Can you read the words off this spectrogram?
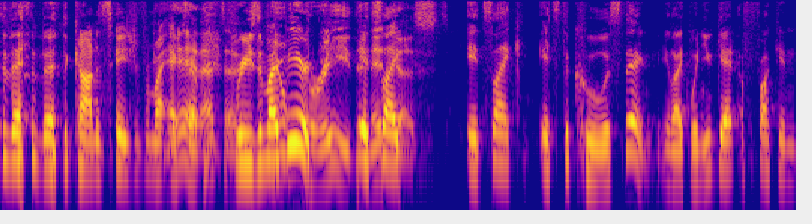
the, the, the condensation from my Yeah, exhale that's a- freezing my beard. breathe it's it like just- it's like it's the coolest thing. You like when you get a fucking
